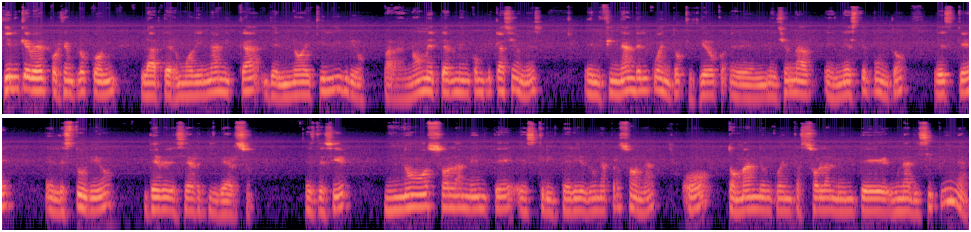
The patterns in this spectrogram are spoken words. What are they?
tienen que ver, por ejemplo, con la termodinámica del no equilibrio. Para no meterme en complicaciones, el final del cuento que quiero eh, mencionar en este punto es que el estudio debe de ser diverso. Es decir, no solamente es criterio de una persona o tomando en cuenta solamente una disciplina.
